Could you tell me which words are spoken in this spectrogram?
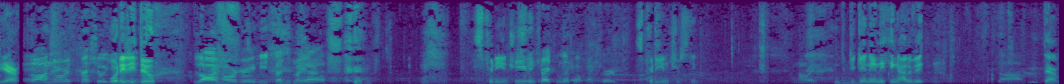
Yeah. Law and Order special. What did he do? Law and Order. He touched my ass. It's pretty interesting. He even tried to lift up my shirt. It's pretty interesting. I know, right? Did you get anything out of it? Stop. Damn.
